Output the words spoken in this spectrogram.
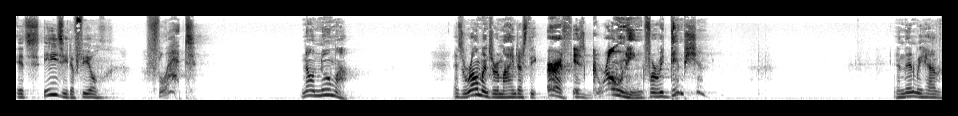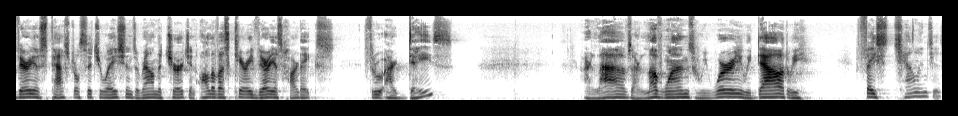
it's easy to feel flat. No pneuma. As Romans remind us, the earth is groaning for redemption. And then we have various pastoral situations around the church, and all of us carry various heartaches through our days, our lives, our loved ones. We worry, we doubt, we face challenges.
